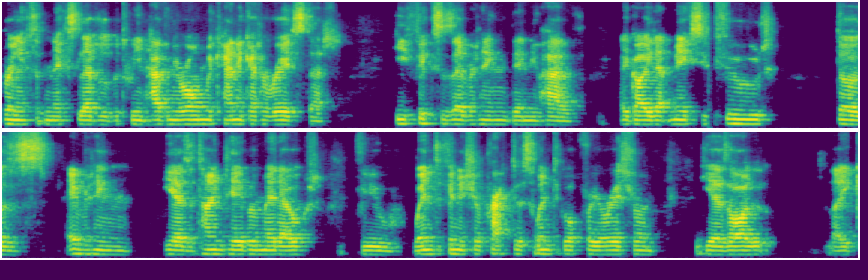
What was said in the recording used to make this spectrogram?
bring it to the next level between having your own mechanic at a race that he fixes everything, then you have a guy that makes you food, does everything. He has a timetable made out for you when to finish your practice, when to go up for your race run. He has all like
